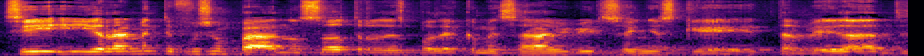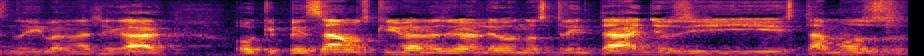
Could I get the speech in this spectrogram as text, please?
Sí, y realmente Fusion para nosotros es poder comenzar a vivir sueños que tal vez antes no iban a llegar o que pensábamos que iban a llegarle unos 30 años y estamos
